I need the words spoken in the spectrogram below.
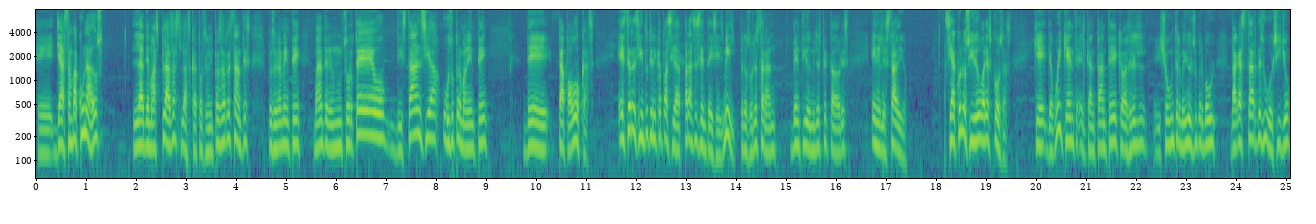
eh, ya están vacunados. Las demás plazas, las 14 mil plazas restantes, pues obviamente van a tener un sorteo, distancia, uso permanente de tapabocas. Este recinto tiene capacidad para 66 mil, pero solo estarán 22 mil espectadores en el estadio. Se ha conocido varias cosas. Que The Weeknd, el cantante que va a hacer el, el show intermedio del Super Bowl, va a gastar de su bolsillo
